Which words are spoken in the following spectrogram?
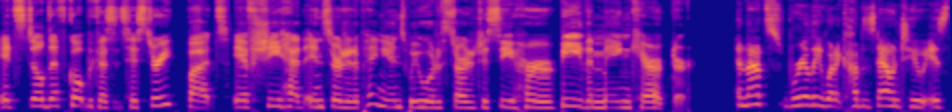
It's still difficult because it's history, but if she had inserted opinions, we would have started to see her be the main character. And that's really what it comes down to is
